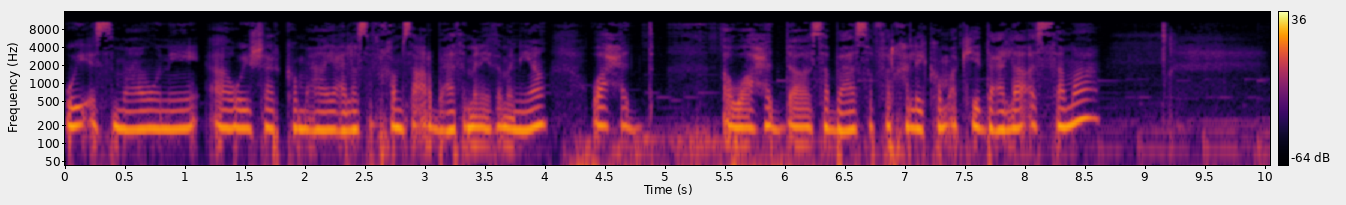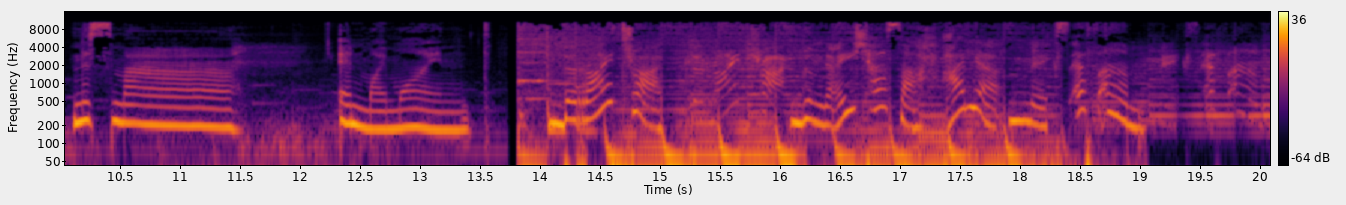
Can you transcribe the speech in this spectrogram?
ويسمعوني أو يشاركوا معي على صفر خمسة أربعة ثمانية ثمانية واحد واحد سبعة صفر. خليكم أكيد على السمع. نسمع In My Mind. The Right Track, The right track. ضمن عيشها صح على ميكس ام ميكس اف ام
